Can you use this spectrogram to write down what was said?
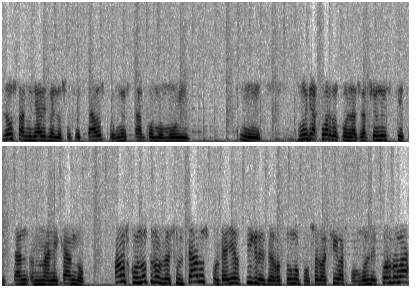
los familiares de los afectados, pues no están como muy eh, muy de acuerdo con las versiones que se están manejando. Vamos con otros resultados, porque ayer Tigres derrotó 1 por 0 a Chivas con gol de Córdoba,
